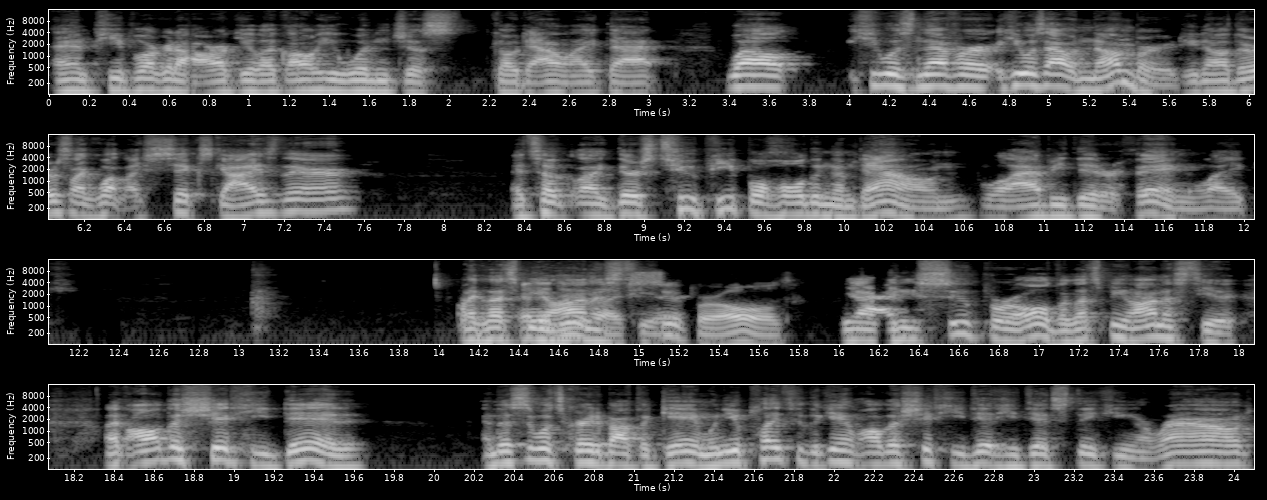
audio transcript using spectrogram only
and people are going to argue, like, oh, he wouldn't just go down like that. Well, he was never, he was outnumbered. You know, there's like, what, like six guys there? It took, like, there's two people holding him down while Abby did her thing. Like, like let's And be the dude's honest like here. super old. Yeah, and he's super old. Like, let's be honest here. Like all the shit he did, and this is what's great about the game. When you play through the game, all the shit he did, he did sneaking around.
